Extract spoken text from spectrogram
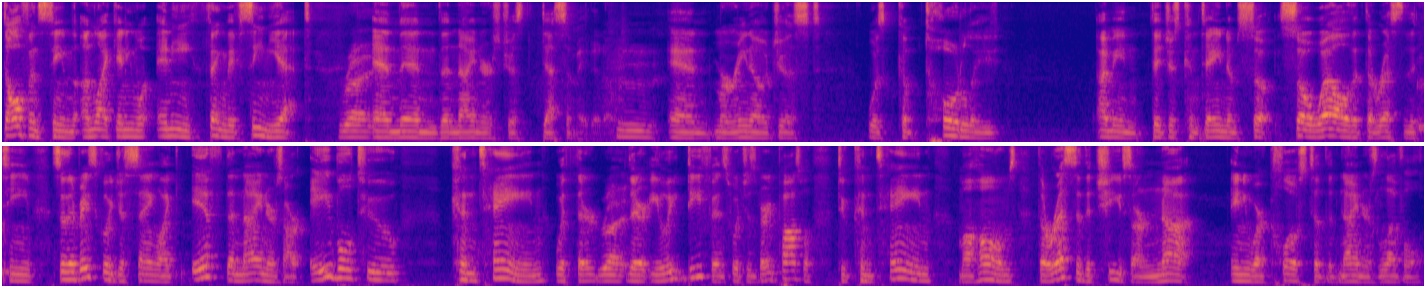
Dolphins team unlike any anything they've seen yet. right. And then the Niners just decimated them, and Marino just was com- totally. I mean, they just contained him so so well that the rest of the team. So they're basically just saying like, if the Niners are able to contain with their Right. their elite defense, which is very possible, to contain Mahomes, the rest of the Chiefs are not anywhere close to the Niners level.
